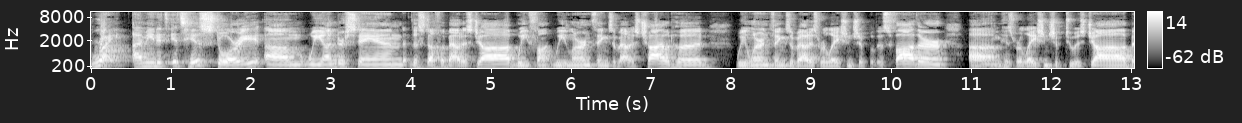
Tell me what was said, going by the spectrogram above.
Right. I mean it's it's his story. Um, we understand the stuff about his job. We fu- we learn things about his childhood we learn things about his relationship with his father, um, his relationship to his job,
